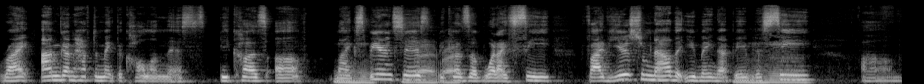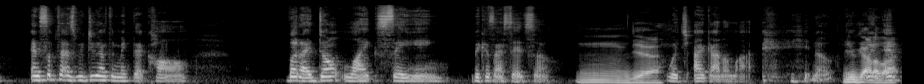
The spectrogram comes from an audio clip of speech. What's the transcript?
right? I'm going to have to make the call on this because of my mm-hmm. experiences, right, because right. of what I see five years from now that you may not be able mm-hmm. to see. Um, and sometimes we do have to make that call, but I don't like saying because I said so. Mm, yeah. Which I got a lot, you know. You got a lot.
